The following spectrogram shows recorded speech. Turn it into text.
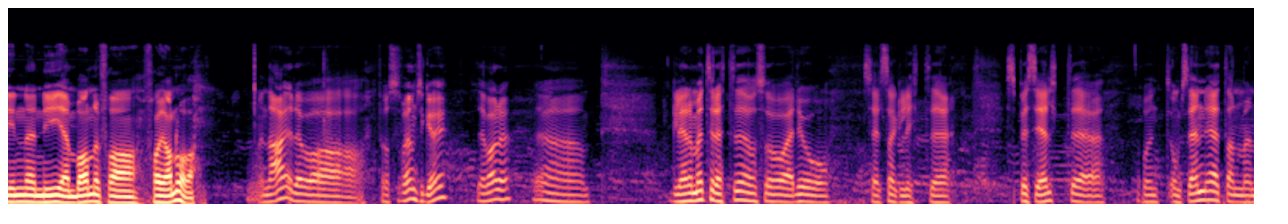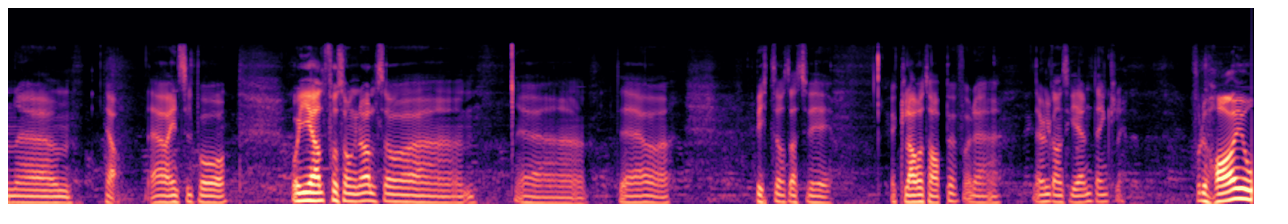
din nye hjemmebane fra, fra, januar? Nei, det var først og fremst gøy. Det var det. Jeg gleder meg til dette. Og så er det jo selvsagt litt spesielt rundt omstendighetene, men ja. Jeg er innstilt på å, gi alt for Sogndal, så det er jo bittert at vi klarer å tape, for det, det er vel ganske jevnt, egentlig. For du har jo,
